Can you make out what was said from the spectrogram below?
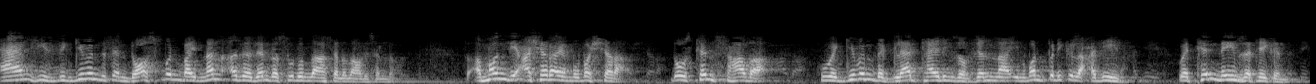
and he's been given this endorsement by none other than Rasulullah sallallahu alaihi wasallam. So among the Ashara and Mubashara, those ten Sahaba who were given the glad tidings of Jannah in one particular hadith, where ten names are taken.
